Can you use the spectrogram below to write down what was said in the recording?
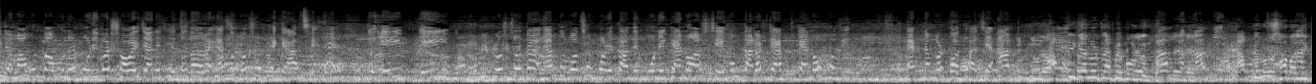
এটা মামুন মামুনের পরিবার সবাই জানে যেহেতু তারা এত বছর থেকে আছে হ্যাঁ? তো এই এই প্রশ্নটা এত বছর পরে তাদের মনে কেন আসছে এবং তারা ট্যাপ কেন হবে? এক নম্বর কথা যে আপনি কেন ট্র্যাপে বললেন আপনি তো স্বাভাবিক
